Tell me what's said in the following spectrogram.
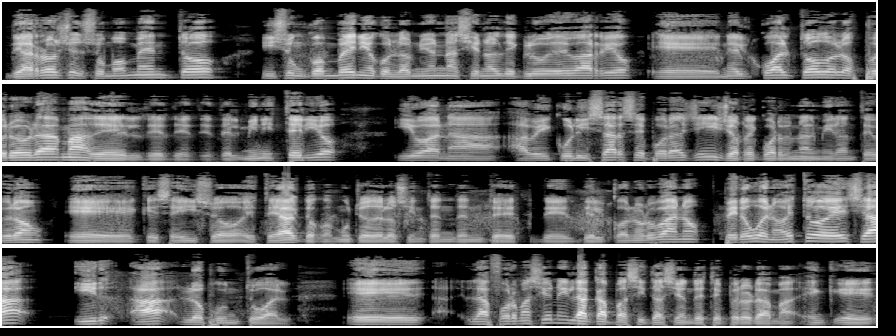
de Arroyo en su momento hizo un convenio con la Unión Nacional de Clubes de Barrio eh, en el cual todos los programas del, del ministerio iban a, vehiculizarse por allí. Yo recuerdo en Almirante Brown que se hizo este acto con muchos de los intendentes del conurbano. Pero bueno, esto es ya ir a lo puntual. Eh, la formación y la capacitación de este programa, ¿en qué,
